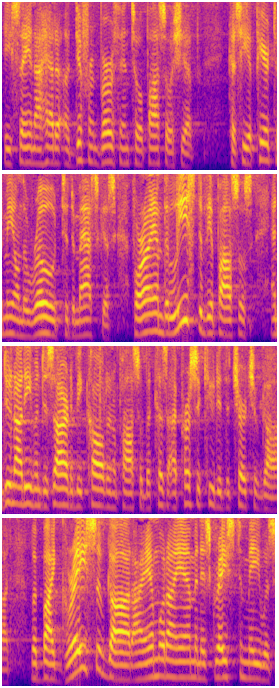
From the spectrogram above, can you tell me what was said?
He's saying I had a, a different birth into apostleship because he appeared to me on the road to Damascus. For I am the least of the apostles and do not even desire to be called an apostle because I persecuted the church of God. But by grace of God, I am what I am, and His grace to me was,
